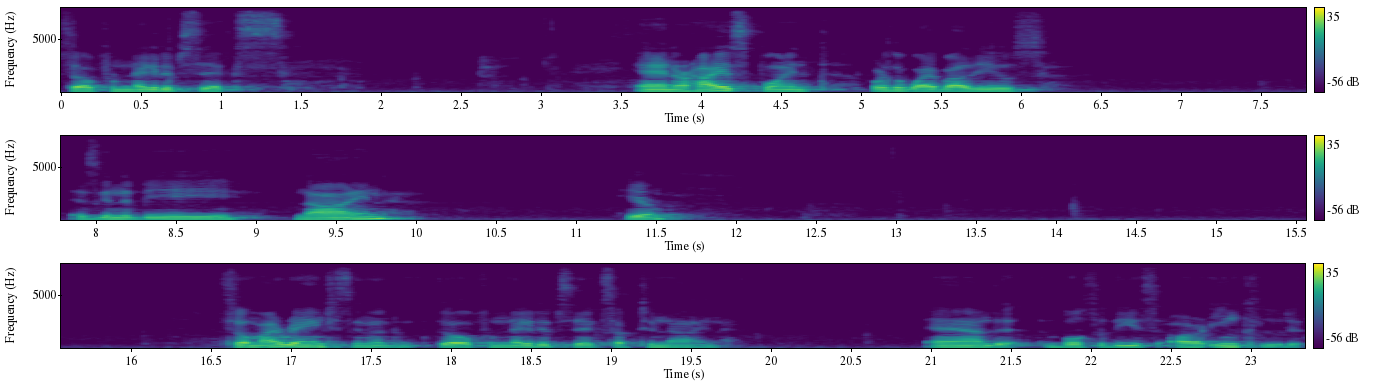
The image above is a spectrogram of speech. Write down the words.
so from negative 6, and our highest point for the y values is going to be 9 here. So my range is going to go from negative 6 up to 9. And both of these are included.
